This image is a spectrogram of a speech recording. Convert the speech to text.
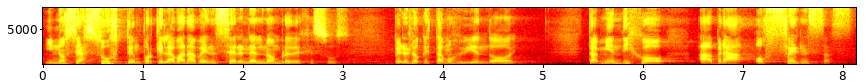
y no se asusten porque la van a vencer en el nombre de Jesús. Pero es lo que estamos viviendo hoy. También dijo, habrá ofensas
